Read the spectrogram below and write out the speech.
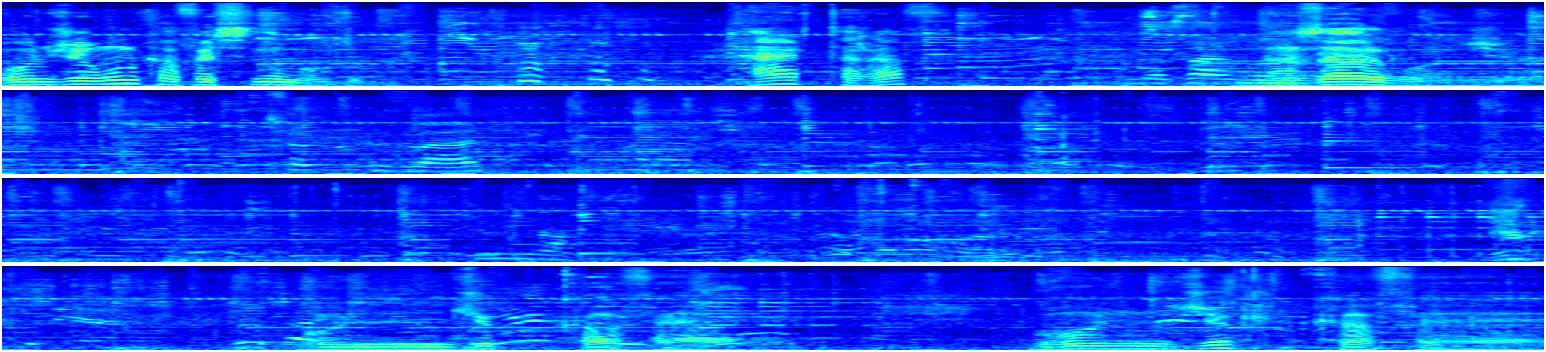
Boncuğumun kafesini bulduk. Her taraf Nazar nazar boncuğu. Çok güzel. Boncuk kafe. Boncuk kafe.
